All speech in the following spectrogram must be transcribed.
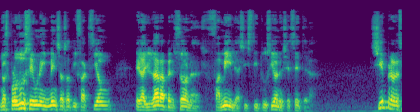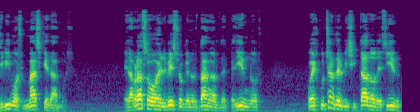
Nos produce una inmensa satisfacción el ayudar a personas, familias, instituciones, etc. Siempre recibimos más que damos el abrazo o el beso que nos dan al despedirnos, o escuchar del visitado decir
